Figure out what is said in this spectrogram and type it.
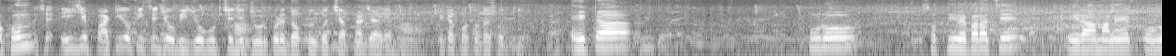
এখন আচ্ছা এই যে পার্টি অফিসে যে অভিযোগ উঠছে যে জোর করে দখল করছে আপনার জায়গাতে হ্যাঁ। এটা কতটা সত্যি? এটা পুরো সত্যি ব্যাপার আছে। এরা মানে কোনো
